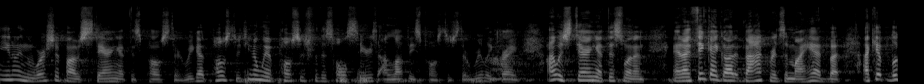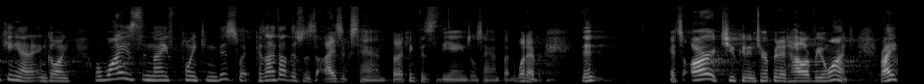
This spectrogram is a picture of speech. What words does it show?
you know, in worship, I was staring at this poster. We got posters. You know, we have posters for this whole series. I love these posters, they're really great. I was staring at this one, and, and I think I got it backwards in my head, but I kept looking at it and going, well, why is the knife pointing this way? Because I thought this was Isaac's hand, but I think this is the angel's hand, but whatever. It's art. You can interpret it however you want, right?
